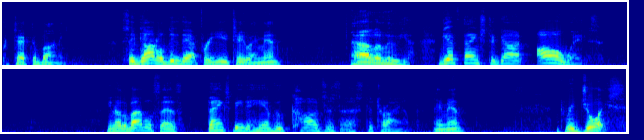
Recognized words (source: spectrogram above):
protect the bunny. See, God will do that for you too, amen? Hallelujah. Give thanks to God always. You know, the Bible says, Thanks be to Him who causes us to triumph. Amen. Rejoice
